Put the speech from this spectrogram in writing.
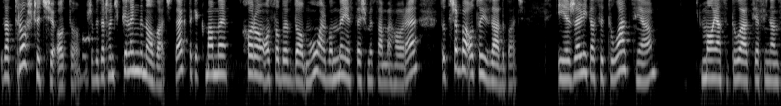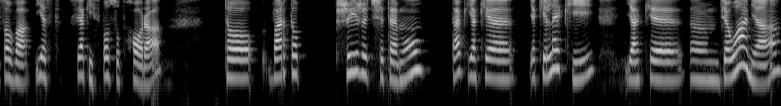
zatroszczyć się o to, żeby zacząć pielęgnować, tak? Tak jak mamy chorą osobę w domu, albo my jesteśmy same chore, to trzeba o coś zadbać. I jeżeli ta sytuacja moja sytuacja finansowa jest w jakiś sposób chora, to warto przyjrzeć się temu, tak, jakie, jakie leki, jakie um, działania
